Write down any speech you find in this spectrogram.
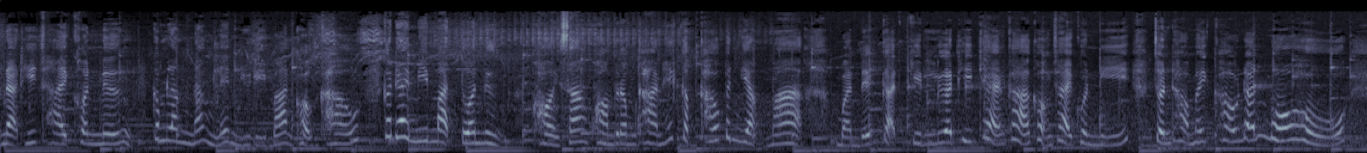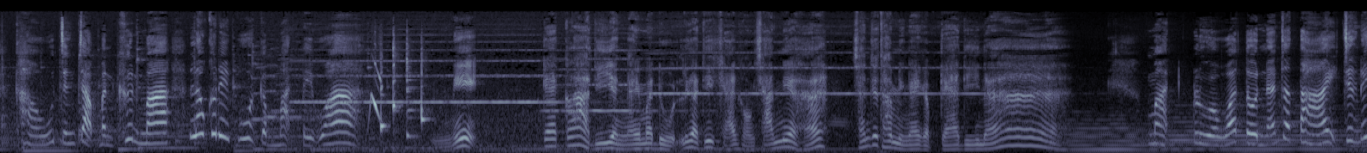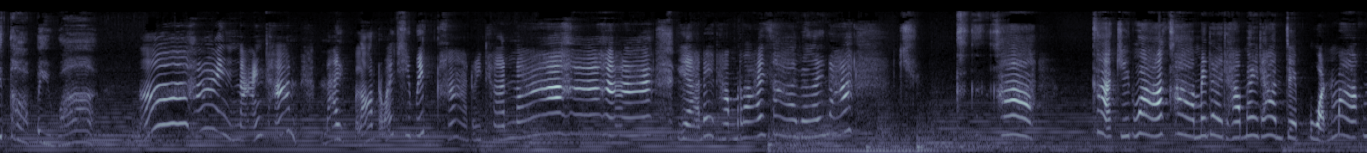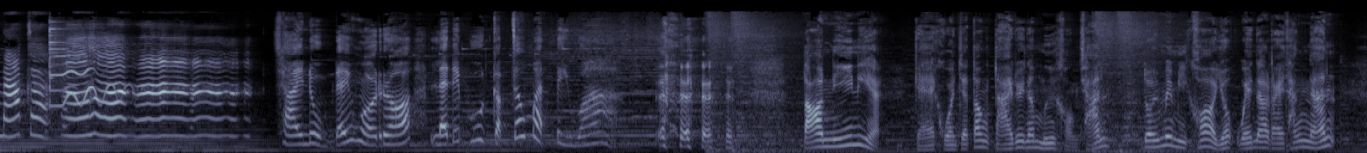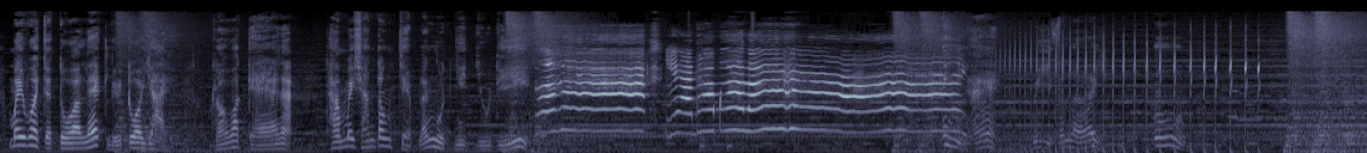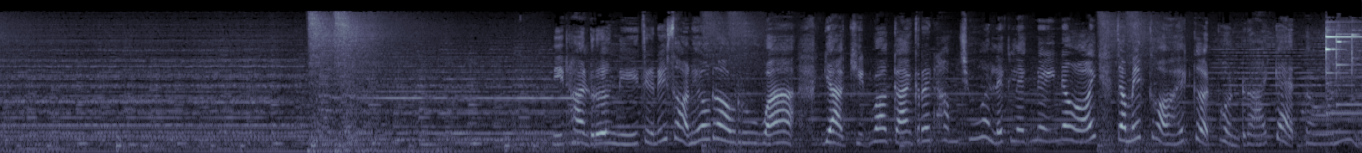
ขณะที่ชายคนหนึ่งกำลังนั่งเล่นอยู่ในบ้านของเขา ก็ได้มีหมัดตัวหนึ่ง คอยสร้างความรำคาญให้กับเขาเป็นอย่างมาก มันได้กัดกินเลือดที่แขนขาของชายคนนี้ จนทำให้เขานั้นโมโห เขาจึงจับมันขึ้นมา แล้วก็ได้พูดกับหมัดไปว่า นี่ แกกล้าดียังไงมาดูดเลือดที่แขนของฉันเนี่ยฮะ ฉันจะทำยังไงกับแกดีนะ หมัดกลัวว่าตนนั้นจะตายจึงได้ตอบไปว่า ด้ปลอดไว้ชีวิตข้าด้วยเถินนะ อย่าได้ทำร้ายข้าเลยนะ ข้า ข้าคิดว่าข้าไม่ได้ทำให้ท่านเจ็บปวดมากนักอะชายหนุ่มได้หัวเราะ และได้พูดกับเจ้าหมัดตีว่า ตอนนี้เนี่ย แกควรจะต้องตายด้วยน้ำมือของฉัน โดยไม่มีข้อยกเว้นอะไรทั้งนั้น ไม่ว่าจะตัวเล็กหรือตัวใหญ่ เพราะว่าแกน่ะทำให้ฉันต้องเจ็บและหงุดหงิดอยู่ดี อืมนิทานเรื่องนี้จึงได้สอนให้เรารู้ว่า อย่าคิดว่าการกระทำชั่วเล็กๆ น้อยๆ จะไม่ก่อให้เกิดผลร้ายแก่ตน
